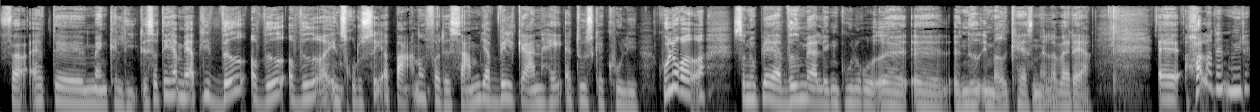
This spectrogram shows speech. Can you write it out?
før at øh, man kan lide det. Så det her med at blive ved og ved og ved og introducere barnet for det samme. Jeg vil gerne have, at du skal kunne lide gulerødder, så nu bliver jeg ved med at lægge en gulerod øh, øh, ned i madkassen, eller hvad det er. Øh, holder den myte?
